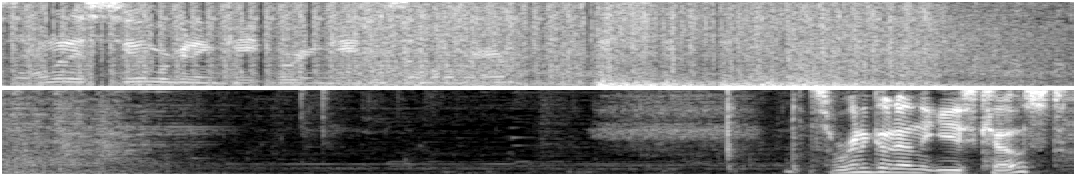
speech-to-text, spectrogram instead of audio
So I'm going to assume we're going to. We're engaging someone over here. So we're going to go down the east coast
